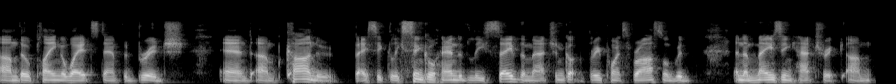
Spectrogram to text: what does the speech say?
um, they were playing away at Stamford Bridge, and um, Kanu basically single-handedly saved the match and got three points for Arsenal with an amazing hat trick. Um,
